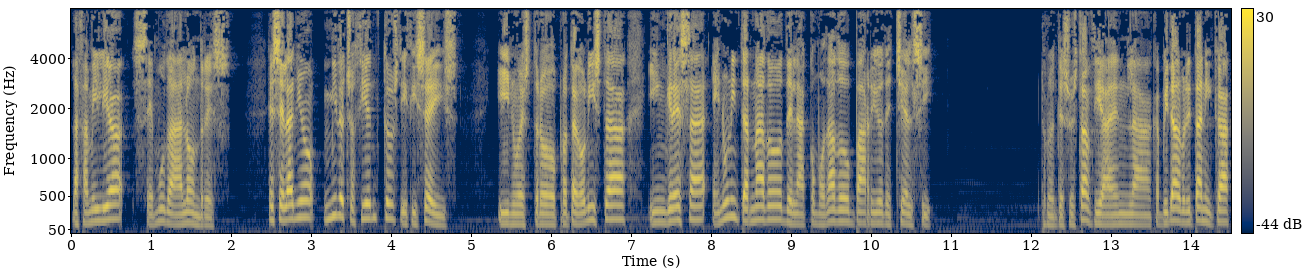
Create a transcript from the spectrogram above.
la familia se muda a Londres. Es el año 1816 y nuestro protagonista ingresa en un internado del acomodado barrio de Chelsea. Durante su estancia en la capital británica,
